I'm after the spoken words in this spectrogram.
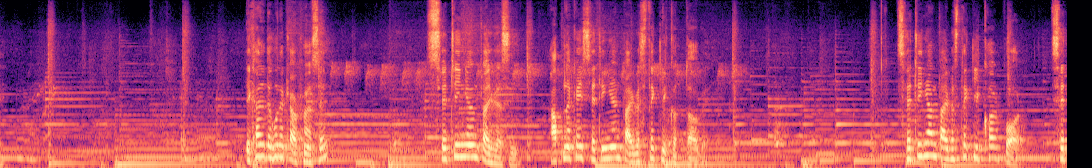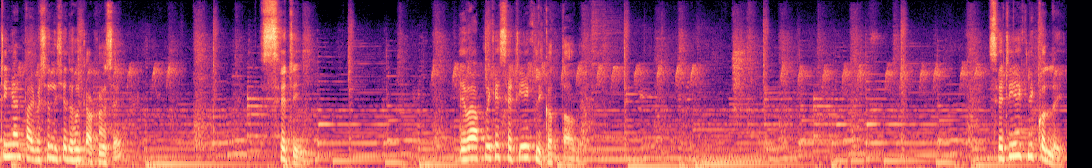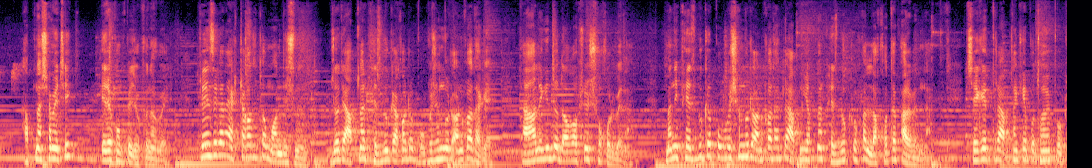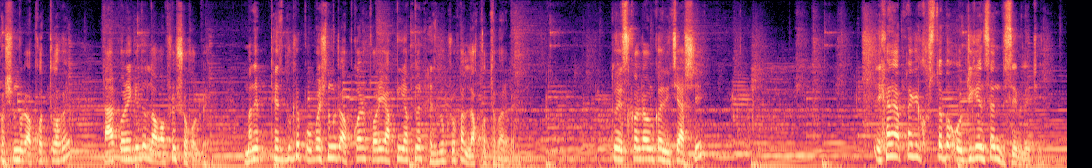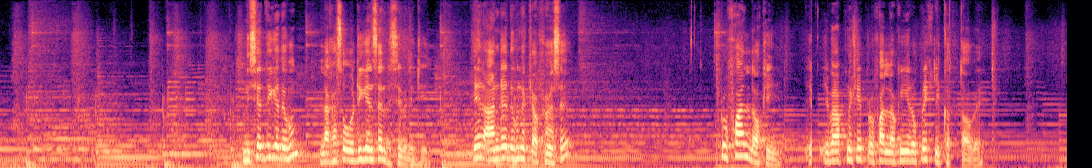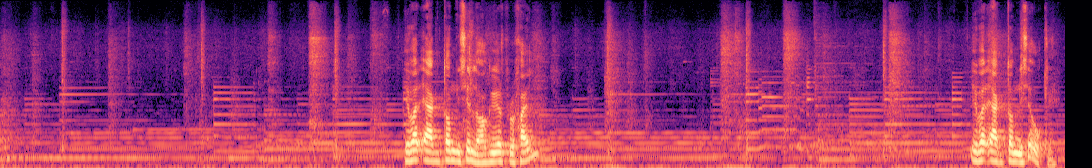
এখানে দেখুন একটা অপশন আছে সেটিং অ্যান্ড প্রাইভেসি আপনাকে এই সেটিং অ্যান্ড প্রাইভেসিতে ক্লিক করতে হবে। সেটিং অ্যান্ড প্রাইভেসিতে ক্লিক করার পর সেটিং অ্যান্ড দেখুন কি অপশন আছে। সেটিং এবার আপনাকে সেটিংয়ে ক্লিক করতে হবে। সেটিংয়ে ক্লিক করলেই আপনার সামনে ঠিক এরকম পেজ ওপেন হবে। ফ্রেন্ডস এখানে একটা কথা তো মন দিয়ে শুনুন। যদি আপনার ফেসবুক অ্যাকাউন্টে প্রফেশন মোড অন করা থাকে, তাহলে কিন্তু লগ অপশন শো করবে না। মানে ফেসবুকে প্রফেশন মোড অন করা থাকলে আপনি আপনার ফেসবুক প্রোফাইল লক করতে পারবেন না। সেক্ষেত্রে আপনাকে প্রথমে প্রফেশন মোড অফ করতে হবে। তারপরে কিন্তু লগ অপশন শো করবে। মানে ফেসবুকে প্রফেশন মোড অফ করার পরে আপনি আপনার ফেসবুক প্রোফাইল লক করতে পারবেন। তো স্ক্রল ডাউন করে নিচে আসি। এখানে আপনাকে খুঁজতে হবে অডিয়েন্স অ্যান্ড ভিসিবিলিটি নিচের দিকে দেখুন, লেখা আছে অডিয়েন্স অ্যান্ড ভিসিবিলিটি এর আন্ডারে দেখুন একটা অপশন আছে প্রোফাইল লকিং এবার আপনাকে প্রোফাইল লকিংয়ের উপরে ক্লিক করতে হবে। এবার একদম নিচে লগ ইউর প্রোফাইল এবার একদম নিচে ওকে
